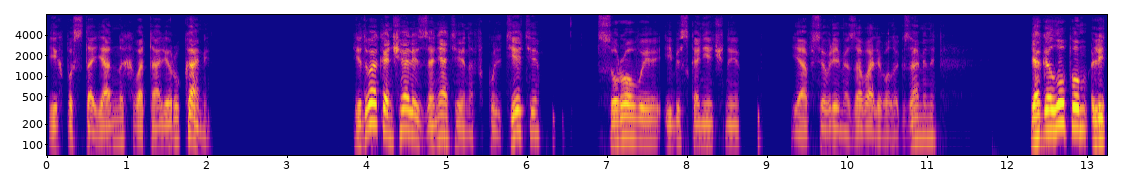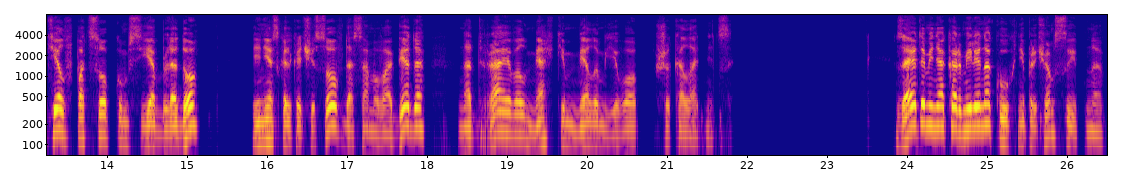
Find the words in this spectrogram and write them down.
их постоянно хватали руками. Едва кончались занятия на факультете, суровые и бесконечные, я все время заваливал экзамены, я галопом летел в подсобку мсье Бледо и несколько часов до самого обеда надраивал мягким мелом его шоколадницы. За это меня кормили на кухне, причем сытно.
